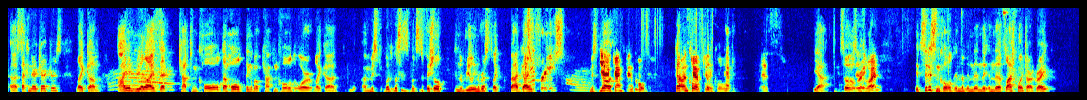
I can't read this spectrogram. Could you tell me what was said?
uh, secondary characters. Like um, I didn't realize that Captain Cold, the whole thing about Captain Cold, or like uh, uh Mr. What, what's his what's his official in the real universe? Like bad guy? Mr. Freeze. Mr. Yeah, no, Captain Cold. Captain no, Cold. Captain Cold. Captain. It's, yeah. So oh, right. what? It's Citizen Cold in the in the in the, in the Flashpoint arc, right?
